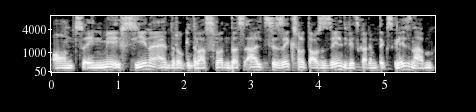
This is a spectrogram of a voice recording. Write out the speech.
Und in mir ist jener Eindruck hinterlassen worden, dass all diese 600.000 Seelen, die wir jetzt gerade im Text gelesen haben,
